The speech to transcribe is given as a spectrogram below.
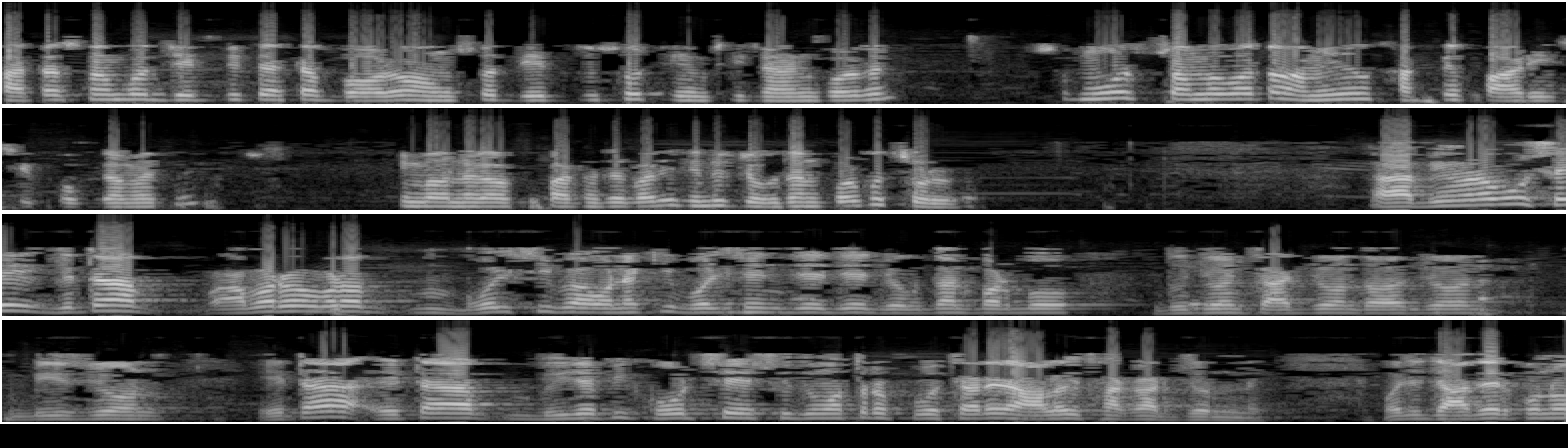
সাতাশ নম্বর জেটপিতে একটা বড় অংশ দেড় দুশো টিএমসি জয়েন করবেন। সম্ভবত আমিও থাকতে পারি সেই প্রোগ্রামেতে, কিংবা অন্য কাউকে পাঠাতে পারি, কিন্তু যোগদান পর্ব চলবে। বিমানবাবু, সেই যেটা আবারও আমরা বলছি বা অনেকেই বলছেন যে যে যোগদান পর্ব দুজন, চারজন, দশজন বিশ জন এটা এটা বিজেপি করছে শুধুমাত্র প্রচারের আলোয় থাকার জন্য। বলছে যাদের কোনো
